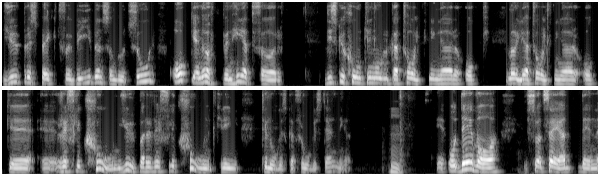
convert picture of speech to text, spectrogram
djup respekt för Bibeln som Guds ord och en öppenhet för diskussion kring olika tolkningar och möjliga tolkningar och eh, eh reflektion, djupare reflektion kring teologiska frågeställningar. Mm. Eh, och det var så att säga den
